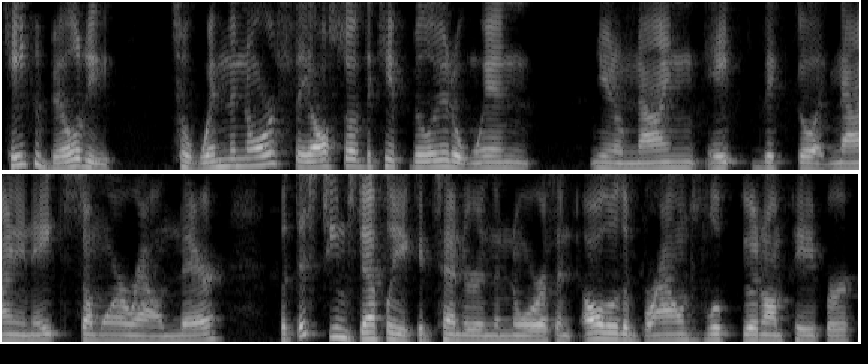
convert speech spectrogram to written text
capability to win the North. They also have the capability to win, you know, nine, eight. They go like nine and eight somewhere around there. But this team's definitely a contender in the North. And although the Browns look good on paper,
